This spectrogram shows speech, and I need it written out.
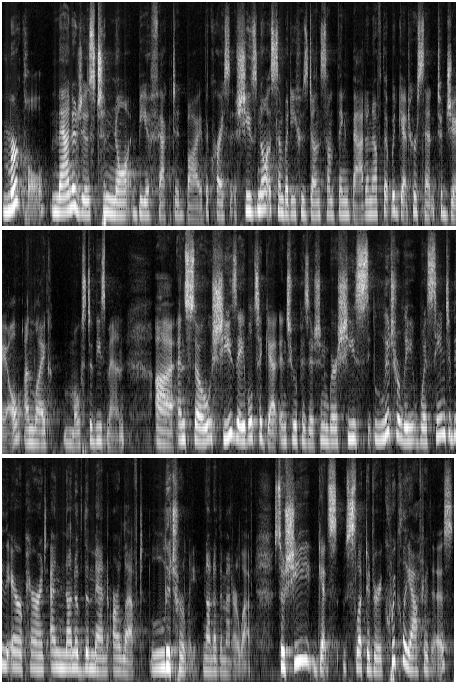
Merkel manages to not be affected by the crisis. She's not somebody who's done something bad enough that would get her sent to jail, unlike most of these men. Uh, and so she's able to get into a position where she literally was seen to be the heir apparent, and none of the men are left. Literally, none of the men are left. So she gets selected very quickly after this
